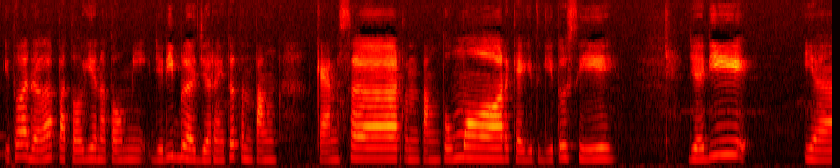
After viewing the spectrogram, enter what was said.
Itu adalah patologi anatomi. Jadi belajarnya itu tentang cancer tentang tumor kayak gitu-gitu sih. Jadi ya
